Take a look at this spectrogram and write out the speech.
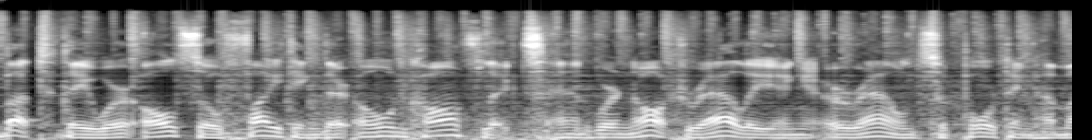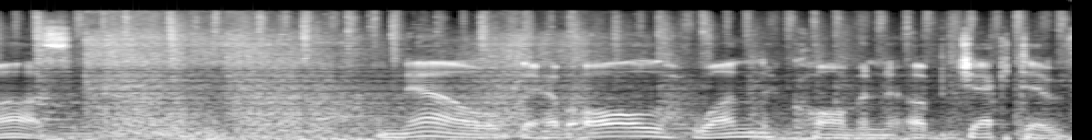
But they were also fighting their own conflicts and were not rallying around supporting Hamas. Now they have all one common objective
